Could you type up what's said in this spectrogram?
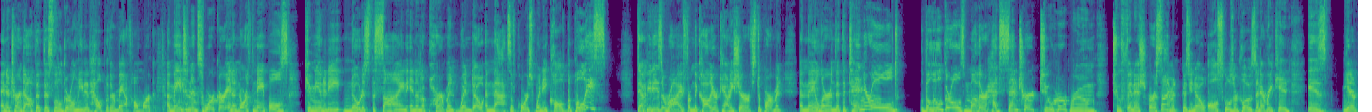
and it turned out that this little girl needed help with her math homework. A maintenance worker in a North Naples community noticed the sign in an apartment window, and that's of course when he called the police. Deputies arrived from the Collier County Sheriff's Department and they learned that the 10 year old, the little girl's mother had sent her to her room to finish her assignment because, you know, all schools are closed and every kid is, you know,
